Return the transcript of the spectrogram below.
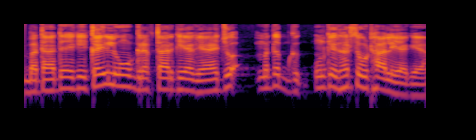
बताते हैं कि कई लोगों को गिरफ़्तार किया गया है, जो मतलब उनके घर से उठा लिया गया।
